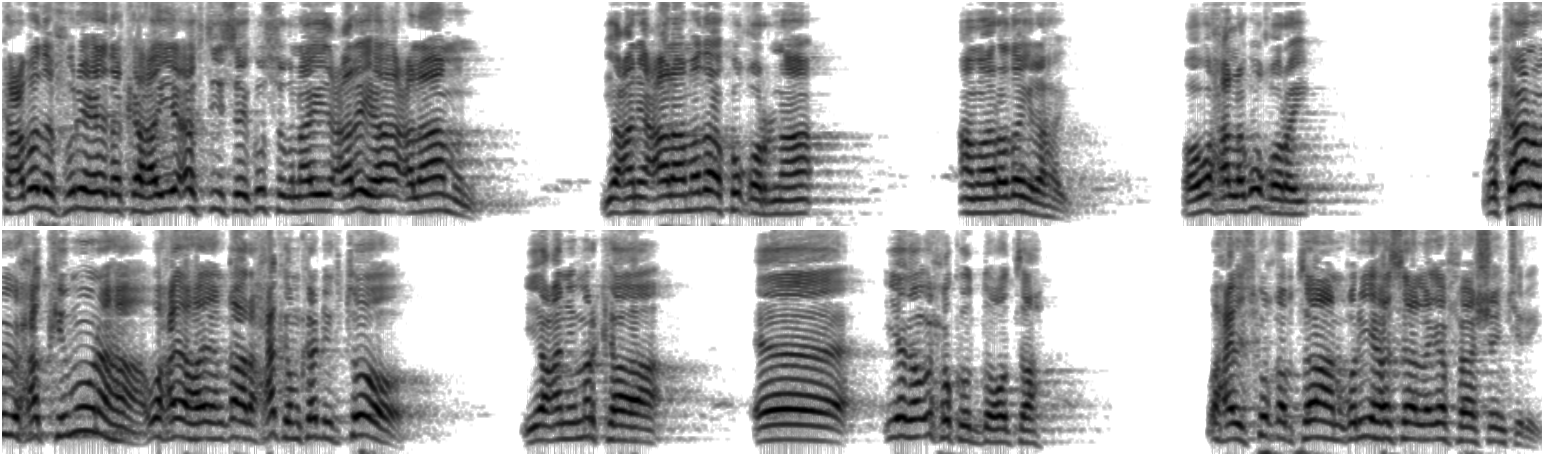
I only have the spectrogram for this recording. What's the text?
kacbada furaheeda ka haya agtiisay ku sugnayd calayha aclaamun. Yacni calaamadaa ku qornaa amaaraday lahayd oo waxa lagu qoray. Wa kaanuu yuxakimuunaha waxay ahaayeen qaar xakam ka dhigto. Yacni markaa iyaga u xukun doonta waxay isku qabtaan qoryahaasaa laga faashan jiray.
